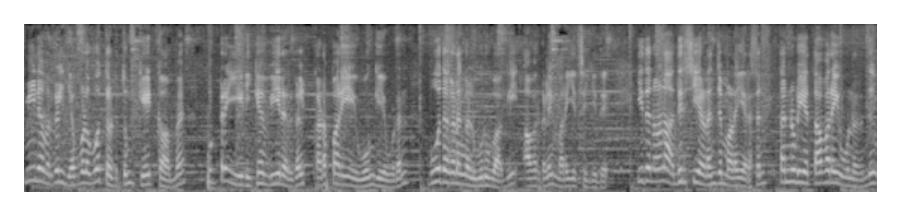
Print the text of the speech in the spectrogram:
மீனவர்கள் எவ்வளவோ தடுத்தும் கேட்காம புற்றை இடிக்க வீரர்கள் கடப்பாறையை ஓங்கியவுடன் பூதகணங்கள் உருவாகி அவர்களை மறைய செய்யுது. இதனால் அதிர்ச்சி அடைஞ்ச மலையரசன் தன்னுடைய தவறை உணர்ந்து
